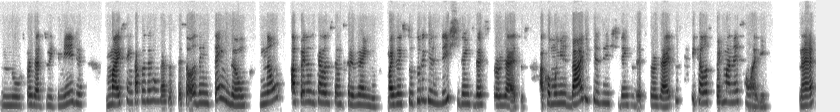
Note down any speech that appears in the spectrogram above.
nos projetos Wikimedia, mas tentar fazer com que essas pessoas entendam não apenas o que elas estão escrevendo, mas a estrutura que existe dentro desses projetos, a comunidade que existe dentro desses projetos e que elas permaneçam ali, né?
